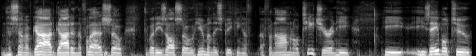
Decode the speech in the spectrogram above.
the Son of God, God in the flesh. So, but he's also, humanly speaking, a, a phenomenal teacher, and he he he's able to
